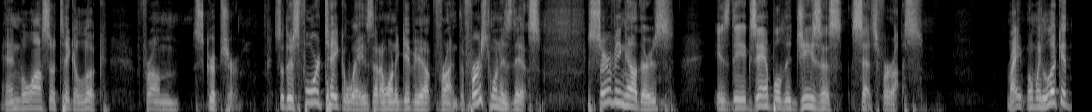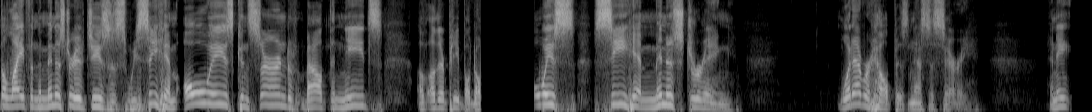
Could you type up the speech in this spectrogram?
And we'll also take a look from Scripture. So there's four takeaways that I want to give you up front. The first one is this serving others is the example that Jesus sets for us. Right? When we look at the life and the ministry of Jesus, we see him always concerned about the needs of other people. Don't always see him ministering whatever help is necessary. And he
